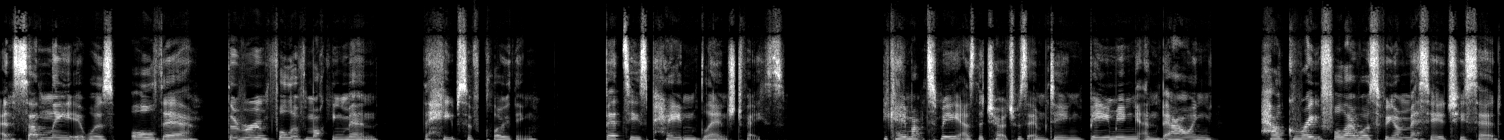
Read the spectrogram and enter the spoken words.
And suddenly it was all there the room full of mocking men, the heaps of clothing, Betsy's pain blanched face. He came up to me as the church was emptying, beaming and bowing. How grateful I was for your message, he said.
